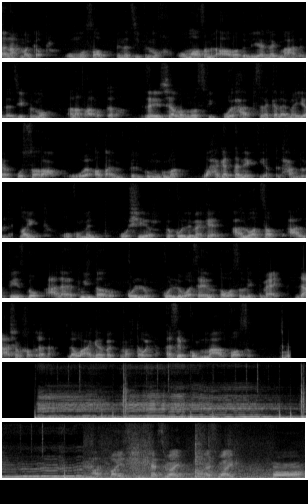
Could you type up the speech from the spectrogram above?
أنا أحمد جبر ومصاب بنزيف المخ. ومعظم الأعراض اللي هي ناجمة عن النزيف المخ أنا تعرضت لها. زي الشلل النصفي وحبس كلامية والصرع وقطع في الجمجمة وحاجات تانية كتير. الحمد لله. لايك وكومنت وشير في كل مكان على الواتساب على الفيسبوك على تويتر كله كل وسائل التواصل الاجتماعي. ده عشان خاطر أنا. لو عجبك محتواي أسيبكم مع الفاصل. Advice me As right, as right for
